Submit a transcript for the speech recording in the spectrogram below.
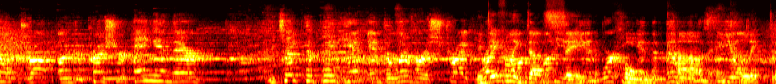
don't drop under pressure. Hang in there. You take the big hit and deliver a strike. It right definitely does seem again, cool, in the middle calm, and collected.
